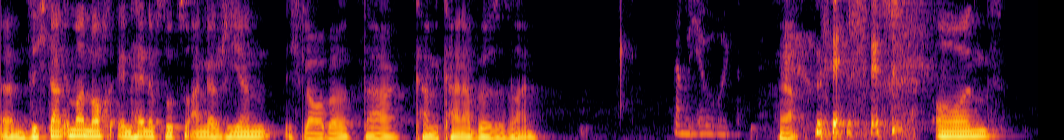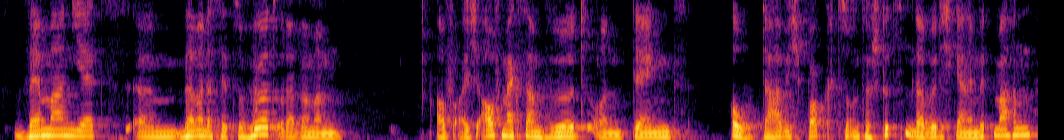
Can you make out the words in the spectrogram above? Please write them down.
ähm, sich dann immer noch in Hennef so zu engagieren, ich glaube, da kann keiner böse sein. Dann bin ich ja beruhigt. Ja. Sehr schön. Und wenn man jetzt, ähm, wenn man das jetzt so hört oder wenn man auf euch aufmerksam wird und denkt, oh, da habe ich Bock zu unterstützen, da würde ich gerne mitmachen,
